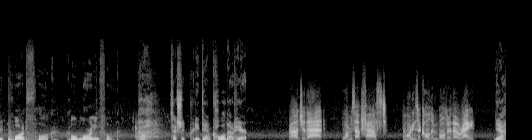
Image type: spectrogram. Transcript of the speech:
Report fog. Cold morning fog. Oh, it's actually pretty damn cold out here. Roger that. Warms up fast. The mornings are cold in Boulder, though, right? Yeah,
